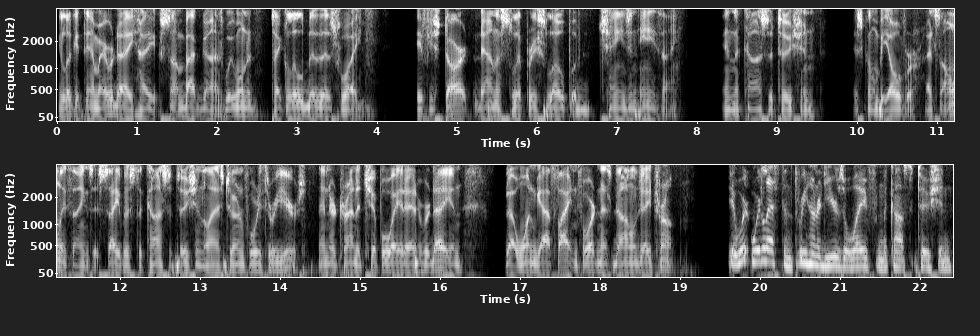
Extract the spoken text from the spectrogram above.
you look at them every day. Hey, something about guns. We want to take a little bit of this way if you start down a slippery slope of changing anything in the Constitution, it's going to be over. That's the only things that save us, the Constitution, the last 243 years. And they're trying to chip away at it every day. And got one guy fighting for it, and that's Donald J. Trump. Yeah, we're, we're less than 300 years away from the Constitution.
